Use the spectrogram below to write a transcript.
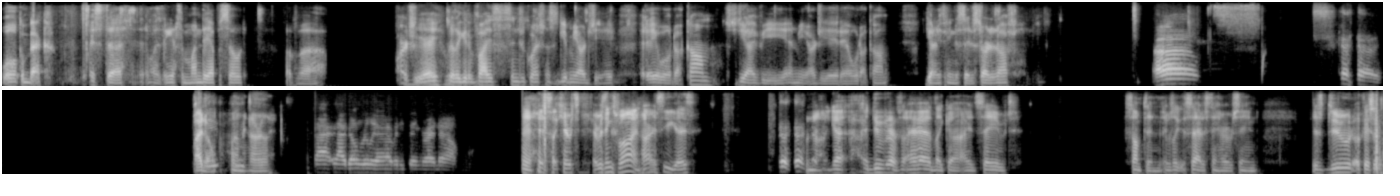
Welcome back. It's the I guess the Monday episode of uh, RGA. Really good advice. Send your questions. Give me RGA at AOL.com. G I V E M E R G A at AOL.com. You got anything to say to start it off? Uh, I don't. I mean, not really. I, I don't really have anything right now. Yeah, it's like everything, everything's fine. All right, see you guys. But no, I got. I do have. I had like uh, I had saved something. It was like the saddest thing I've ever seen. This dude. Okay, so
